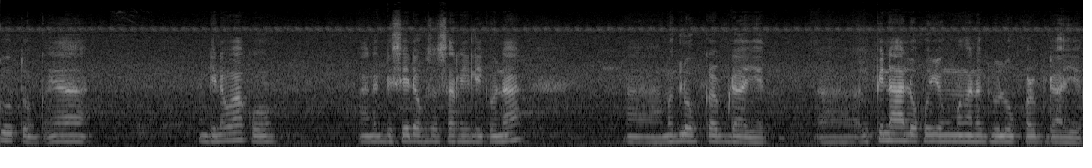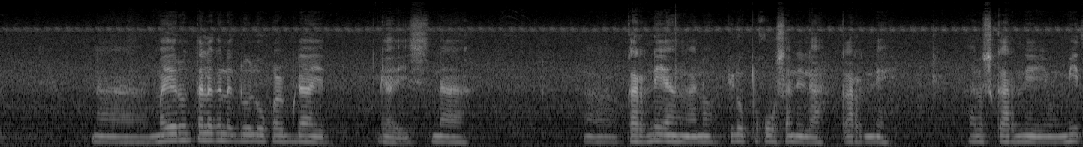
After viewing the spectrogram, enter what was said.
Gutom. Kaya ang ginawa ko uh, nag-decide ako sa sarili ko na uh, mag low carb diet. Uh, ipinalo ko yung mga naglo low carb diet na mayroon talaga naglo-low carb diet guys na uh, karne ang ano pinupukusan nila karne halos karne yung meat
